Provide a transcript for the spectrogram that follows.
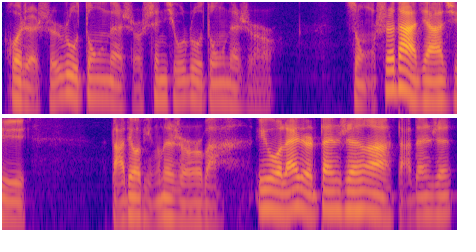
或者是入冬的时候，深秋入冬的时候，总是大家去打吊瓶的时候吧？哎呦，来点丹参啊，打丹参，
